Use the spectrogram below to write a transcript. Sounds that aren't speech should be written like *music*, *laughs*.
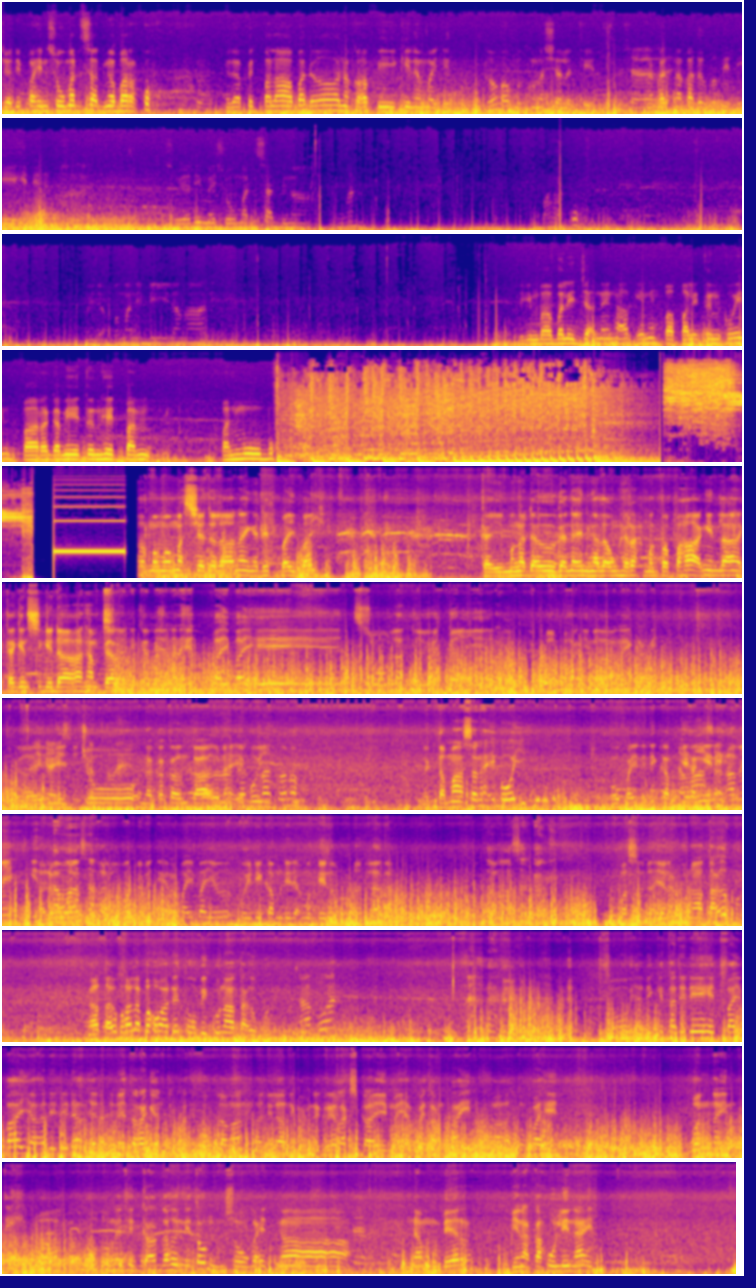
Siya di pa hinsumadsad nga barko. Nilapit palabad, oh, nakaapiki na may dito. Oh, abot ko na siya lang kaya. Nakad nakadagot it ihi din. So yadi may sumadsad nga kuwan. Barko. May da pa manibila nga ni. Sige babalik dyan na yun akin eh. Papalitin ko yun para gamitin hit pan panmubo. Mamamasya dala na nga dit bye-bye. Kay mga daugan na nga laong hira magpapahangin lang kagin sigidahan hampir di kami na hit bye-bye hit sulat luyot galira magpapahangin lang na kami. Kay medyo nakakaangkaon na iboy. Nagtamasa na iboy. O pa hindi kam gihangin eh. kami. Haluwag Tamasa. haluwag kami tira bye-bye. oh. Pwede kam di magdinurod laga. Tamasa kami. Basta da yan ako nataob. Nataob hala ba ko ada tubig ko nataob. Nakuan. *laughs* So yan di kita didihit bye bye ya di dida yan di taragyan. To kasi kublangan adila di kami nag-relax kay may apit ang pahit ato pahit 190 ba auto na sit kaagahon ito so kahit nga number pinakahuli na it.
